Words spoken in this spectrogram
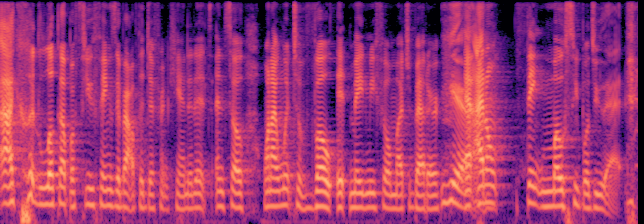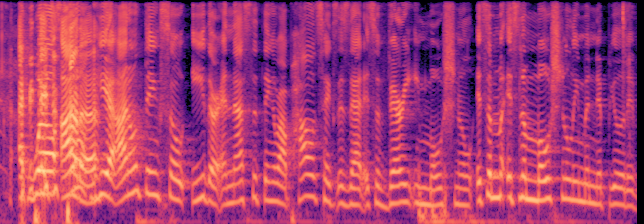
I could look up a few things about the different candidates, and so when I went to vote, it made me feel much better. Yeah. and I don't think most people do that. I think well, they just I kind don't, yeah, I don't think so either. And that's the thing about politics is that it's a very emotional. It's a it's an emotionally manipulative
